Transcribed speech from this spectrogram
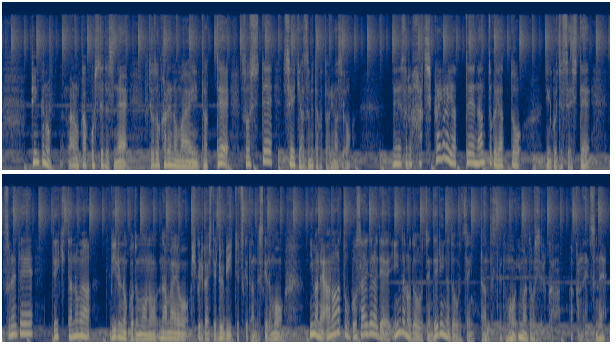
ピンクのあの格好してですねちょうど彼の前に立ってそして正規集めたことありますよ。でそれ8回ぐらいやってなんとかやっと人工授精してそれでできたのがビルの子供の名前をひっくり返してルビーってつけたんですけども今ねあのあと5歳ぐらいでインドの動物園デリーの動物園行ったんですけども今どうしてるか分かんないですね。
